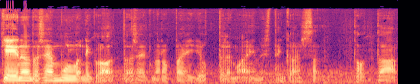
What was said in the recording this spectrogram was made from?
keinoja tosiaan mulla niin auttaa se, että mä rupean juttelemaan ihmisten kanssa. Tota,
